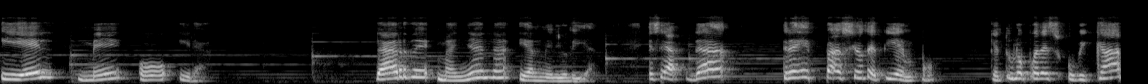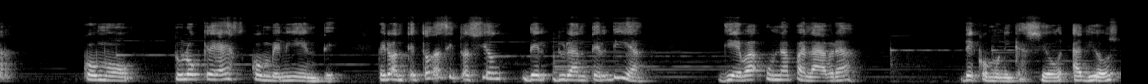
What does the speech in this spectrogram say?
y Él me oirá. Tarde, mañana y al mediodía. O sea, da tres espacios de tiempo que tú lo puedes ubicar como tú lo creas conveniente. Pero ante toda situación durante el día, lleva una palabra de comunicación a Dios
